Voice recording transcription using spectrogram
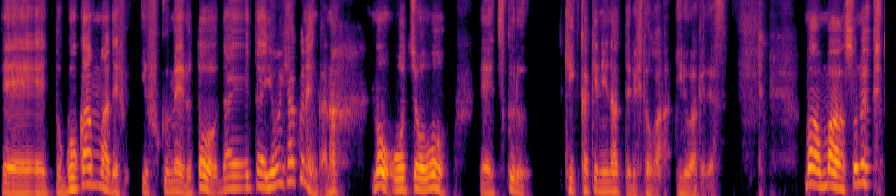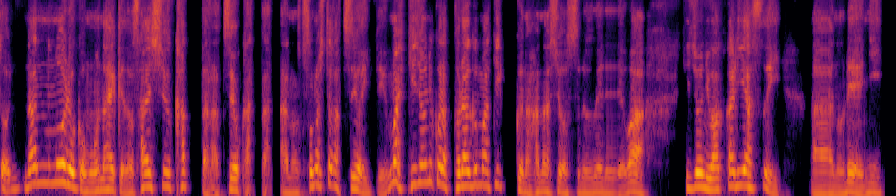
えー、っと五漢まで含めると、大体400年かな、の王朝を、作るきっかけになっている人がいるわけです。まあまあ、その人、何の能力もないけど、最終勝ったら強かった、あのその人が強いっていう、まあ、非常にこれはプラグマティックな話をする上では、非常に分かりやすいあの例に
